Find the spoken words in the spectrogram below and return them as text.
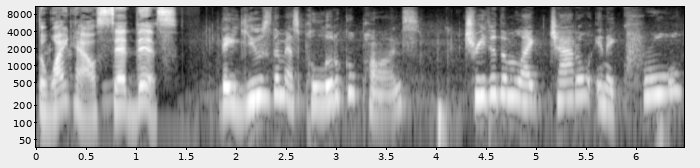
The White House said this They used them as political pawns, treated them like chattel in a cruel,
